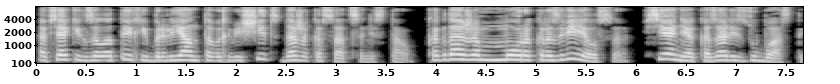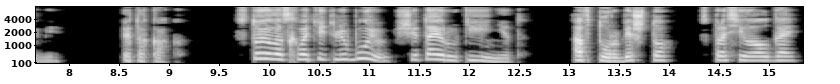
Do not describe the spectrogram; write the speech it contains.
а всяких золотых и бриллиантовых вещиц даже касаться не стал. Когда же морок развеялся, все они оказались зубастыми. Это как? Стоило схватить любую, считай, руки и нет. А в торбе что? Спросил Алгай.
